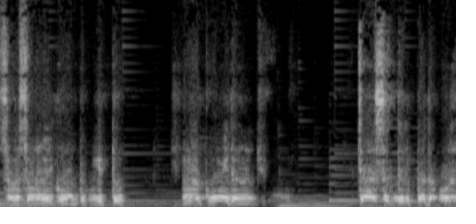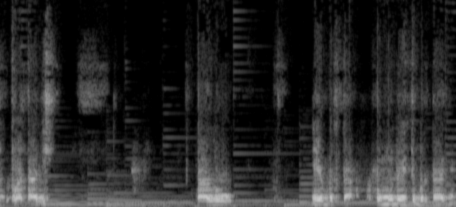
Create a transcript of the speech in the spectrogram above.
salah seorang dari kelompok itu mengagumi dan menjunjung jasad daripada orang tua tadi. Lalu ia bertanya, pemuda itu bertanya,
